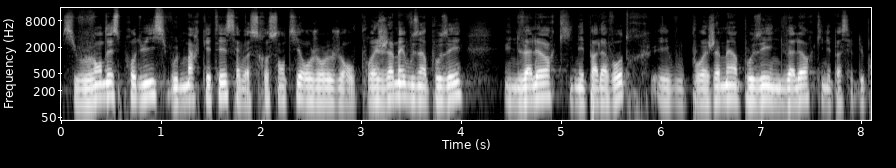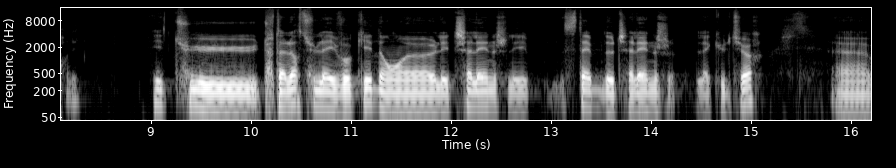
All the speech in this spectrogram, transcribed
si vous vendez ce produit, si vous le marketez, ça va se ressentir au jour le jour. Vous pourrez jamais vous imposer une valeur qui n'est pas la vôtre et vous pourrez jamais imposer une valeur qui n'est pas celle du produit. Et tu, tout à l'heure, tu l'as évoqué dans euh, les challenges, les steps de challenge, la culture. Euh,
